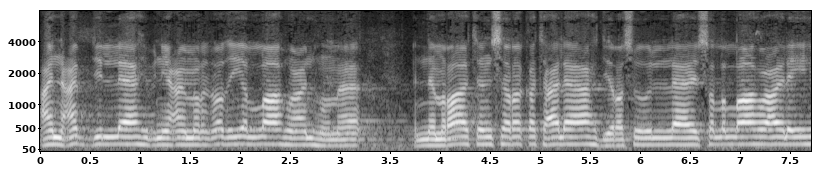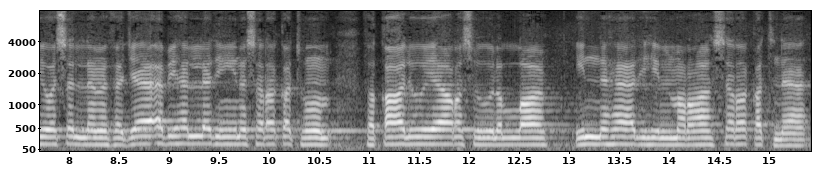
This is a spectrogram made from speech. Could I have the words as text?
عن عبد الله بن عمرو رضي الله عنهما أن امرأة سرقت على عهد رسول الله صلى الله عليه وسلم فجاء بها الذين سرقتهم فقالوا يا رسول الله إن هذه المرأة سرقتنا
